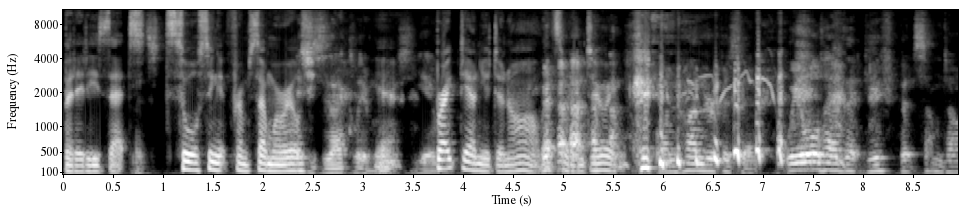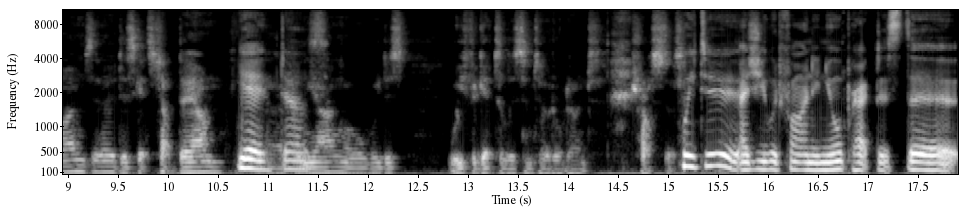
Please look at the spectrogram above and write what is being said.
but it is that s- sourcing it from somewhere else. Exactly. Yeah. yeah Break down your denial. That's what I'm doing. One hundred percent. We all have that gift, but sometimes you know it just gets shut down. Yeah, you it know, From does. young, or we just we forget to listen to it or don't trust it. we do, as you would find in your practice, the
